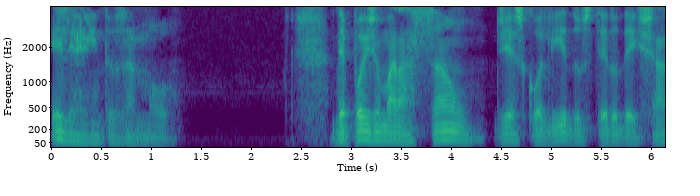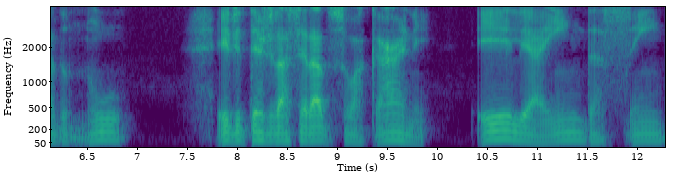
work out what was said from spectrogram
ele ainda os amou. Depois de uma nação de escolhidos ter o deixado nu e de ter dilacerado sua carne, ele ainda assim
